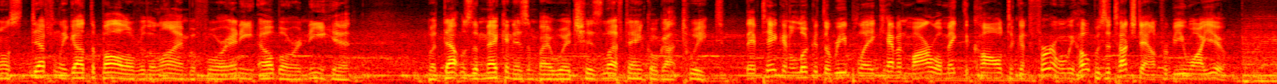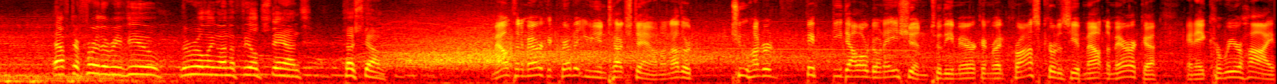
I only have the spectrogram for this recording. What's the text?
most definitely got the ball over the line before any elbow or knee hit, but that was the mechanism by which his left ankle got tweaked. They've taken a look at the replay. Kevin Marr will make the call to confirm what we hope is a touchdown for BYU. After further review, the ruling on the field stands. Touchdown. Mountain America Credit Union touchdown. Another $250 donation to the American Red Cross, courtesy of Mountain America, and a career high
